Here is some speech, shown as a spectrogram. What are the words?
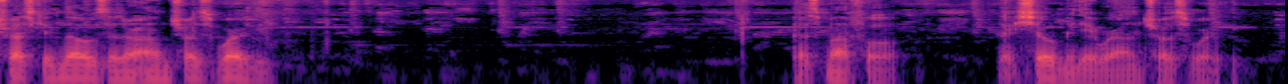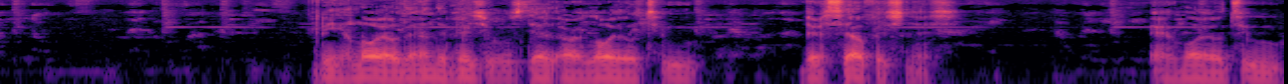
trusting those that are untrustworthy. That's my fault. They showed me they were untrustworthy. Being loyal to individuals that are loyal to their selfishness and loyal to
